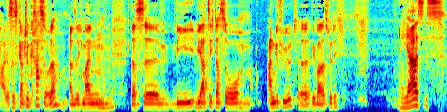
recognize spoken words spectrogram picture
Das ist ganz schön krass, oder? Also ich meine, mhm. das, äh, wie, wie hat sich das so angefühlt? Äh, wie war das für dich? Ja, es ist,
